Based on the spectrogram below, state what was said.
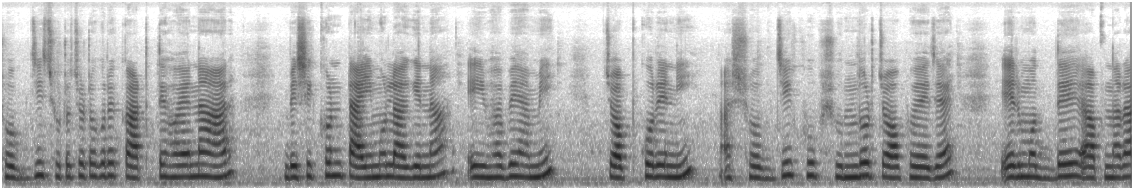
সবজি ছোট ছোট করে কাটতে হয় না আর বেশিক্ষণ টাইমও লাগে না। এইভাবে আমি চপ করে নিই আর সবজি খুব সুন্দর চপ হয়ে যায়। এর মধ্যে আপনারা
